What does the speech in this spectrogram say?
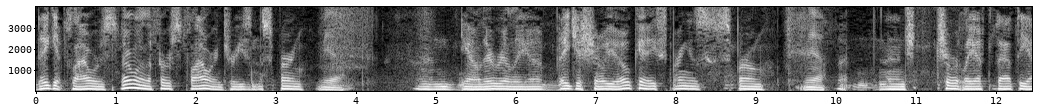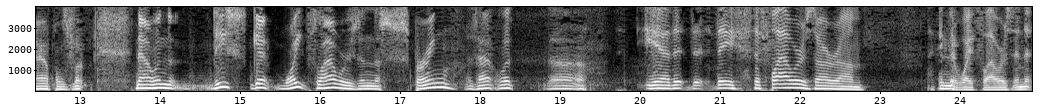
they get flowers. They're one of the first flowering trees in the spring, Yeah. and you know they're really uh, they just show you okay, spring is sprung. Yeah. But and then sh- shortly after that, the apples. But now, when the, these get white flowers in the spring, is that what? Uh, Yeah, the, the, they the flowers are um, I think they're white flowers, and they're-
